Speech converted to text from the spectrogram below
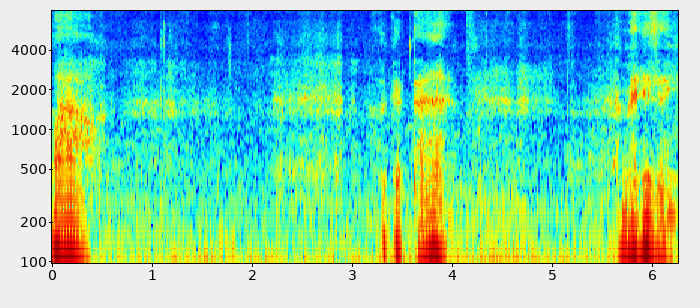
Wow. Look at that. Amazing.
